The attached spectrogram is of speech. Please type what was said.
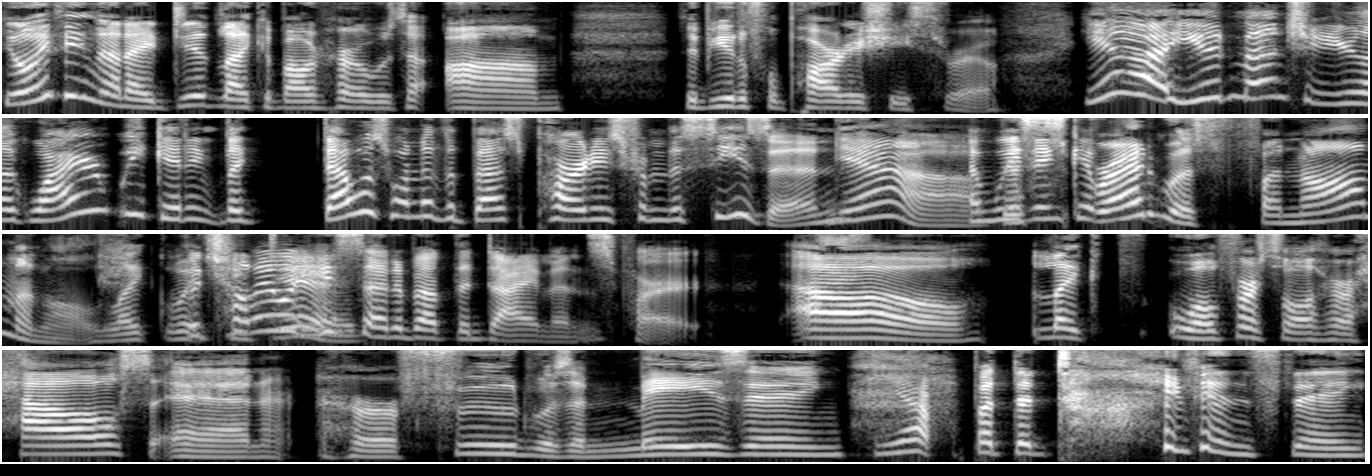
The only thing that I did like about her was um the beautiful party she threw. yeah, you had mentioned you're like, why aren't we getting like that was one of the best parties from the season? Yeah, And we the didn't get- spread was phenomenal. Like what but tell me what you said about the diamonds part. Oh, like well, first of all, her house and her food was amazing. Yep. But the diamonds thing,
